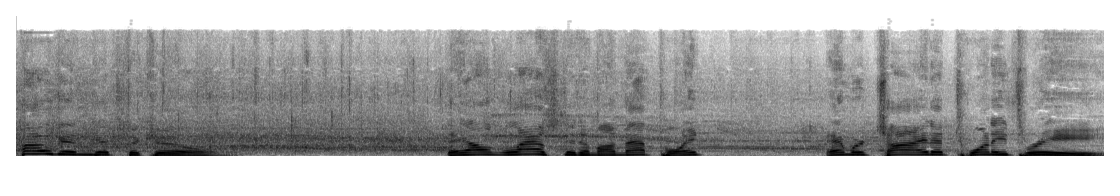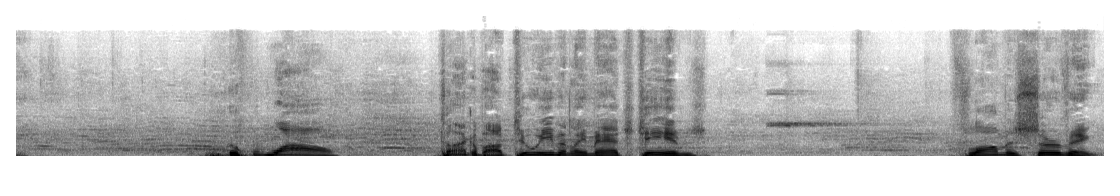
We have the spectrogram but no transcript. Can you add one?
Haugen gets the kill. They outlasted him on that point, and we're tied at 23. wow. Talk about two evenly matched teams. Flom is serving.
